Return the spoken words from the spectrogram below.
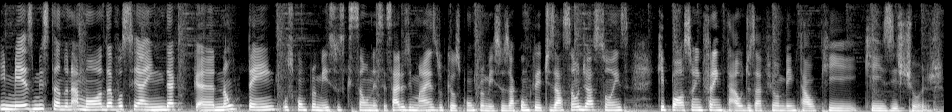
e, mesmo estando na moda, você ainda uh, não tem os compromissos que são necessários e, mais do que os compromissos, a concretização de ações que possam enfrentar o desafio ambiental que, que existe hoje?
